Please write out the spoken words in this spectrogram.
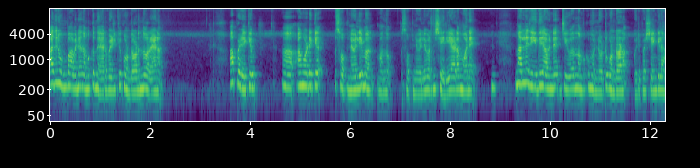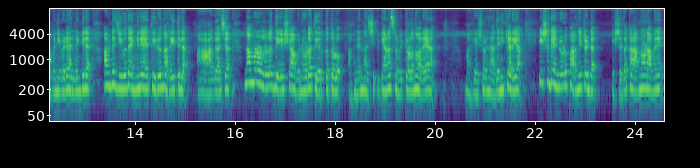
അതിനു മുമ്പ് അവനെ നമുക്ക് നേർവഴിക്ക് കൊണ്ടുപോകണമെന്ന് പറയണം. അപ്പോഴേക്കും അങ്ങോട്ടേക്ക് സ്വപ്നവലി വന്നു. സ്വപ്നവലി പറഞ്ഞു ശരിയാടാ മോനെ. നല്ല രീതിയിൽ അവന്റെ ജീവിതം നമുക്ക് മുന്നോട്ട് കൊണ്ടുപോകണം. ഒരു പക്ഷേങ്കിൽ അവൻ ഇവിടെ അല്ലെങ്കിൽ അവന്റെ ജീവിതം എങ്ങനെയായി തീരുമെന്ന് അറിയത്തില്ല. ആ ആകാശ് നമ്മളോടുള്ള ദേഷ്യം അവനോട് തീർക്കത്തുള്ളൂ. അവനെ നശിപ്പിക്കാനോ ശ്രമിക്കുള്ളൂ എന്ന് പറയണം. മഹേഷ് പറഞ്ഞു അതെനിക്കറിയാം. ഇഷിത എന്നോട് പറഞ്ഞിട്ടുണ്ട്. ഇഷിത കാരണമാണ് അവനെ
